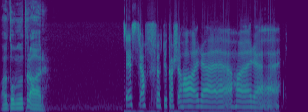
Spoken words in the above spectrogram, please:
Hva en to minutter er Det er straff for at du kanskje har, uh, har uh,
